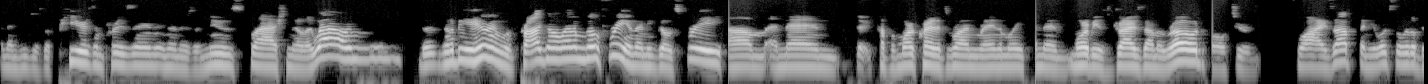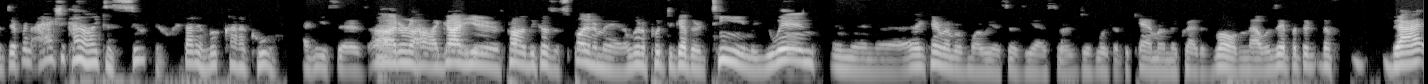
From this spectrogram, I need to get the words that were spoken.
and then he just appears in prison. And then there's a news flash, and they're like, "Well, there's gonna be a hearing. We're probably gonna let him go free." And then he goes free. Um, and then a couple more credits run randomly, and then Morbius drives down the road. Vulture flies up, and he looks a little bit different. I actually kind of liked his suit though. I thought it looked kind of cool and he says, oh, I don't know how I got here. It's probably because of Spider-Man. I'm going to put together a team. Are you in? And then uh, I can't remember if Morbius says yes or just looked at the camera and the credits rolled, and that was it. But the, the that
